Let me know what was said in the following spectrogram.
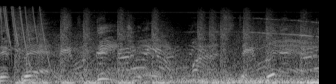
The best DJ Master Dance.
